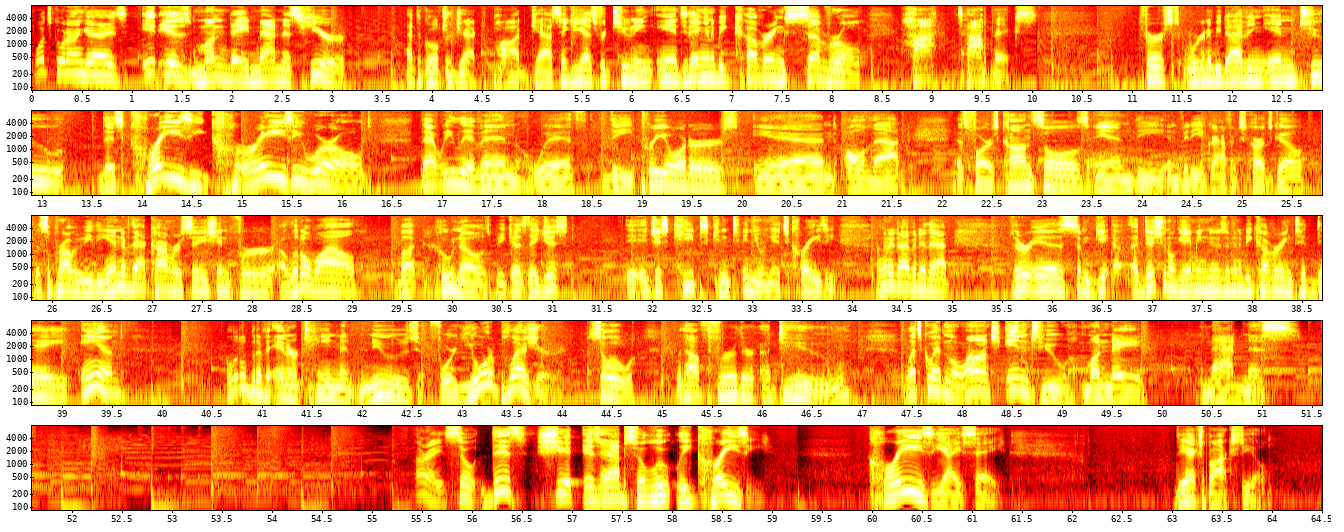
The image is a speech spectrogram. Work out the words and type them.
What's going on, guys? It is Monday Madness here at the Culture Jacked podcast. Thank you guys for tuning in. Today, I'm going to be covering several hot topics. First, we're going to be diving into this crazy, crazy world that we live in with the pre orders and all of that. As far as consoles and the NVIDIA graphics cards go, this will probably be the end of that conversation for a little while, but who knows because they just it just keeps continuing. It's crazy. I'm going to dive into that. There is some ga- additional gaming news I'm going to be covering today and a little bit of entertainment news for your pleasure. So, without further ado, let's go ahead and launch into Monday Madness. All right, so this shit is absolutely crazy. Crazy, I say. The Xbox deal.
